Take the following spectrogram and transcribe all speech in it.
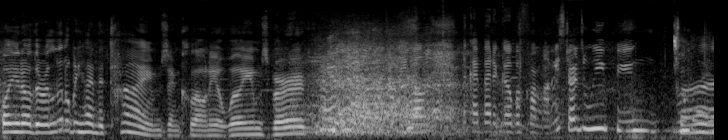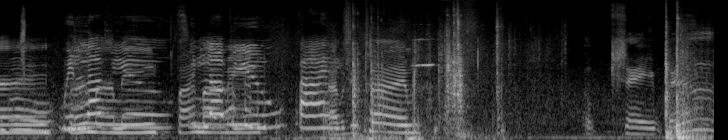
Well, you know, they're a little behind the times in Colonial Williamsburg. Well, look, I better go before Mommy starts weeping. Bye. We Bye, love Mommy. you. Bye, we love Mommy. you. Bye. Have a good time. Okay, Ben.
